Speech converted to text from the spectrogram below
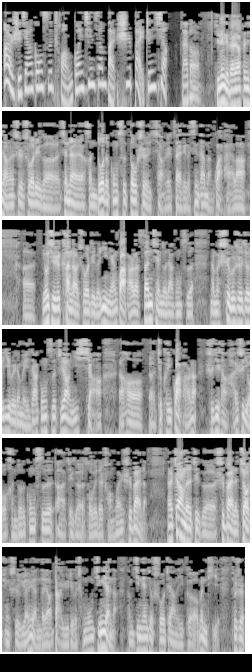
二十家公司闯关新三板失败真相。来吧。今天给大家分享的是说，这个现在很多的公司都是想着在这个新三板挂牌了。呃，尤其是看到说这个一年挂牌了三千多家公司，那么是不是就意味着每一家公司只要你想，然后呃就可以挂牌呢？实际上还是有很多的公司啊，这个所谓的闯关失败的。那这样的这个失败的教训是远远的要大于这个成功经验的。那么今天就说这样的一个问题，就是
